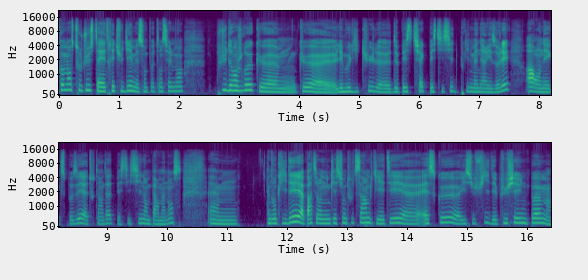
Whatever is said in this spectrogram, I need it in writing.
commencent tout juste à être étudiés, mais sont potentiellement plus dangereux que, euh, euh, les molécules de chaque pesticide pris de manière isolée. Or, on est exposé à tout un tas de pesticides en permanence. Euh, donc l'idée, à partir d'une question toute simple qui était est-ce qu'il il suffit d'éplucher une pomme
